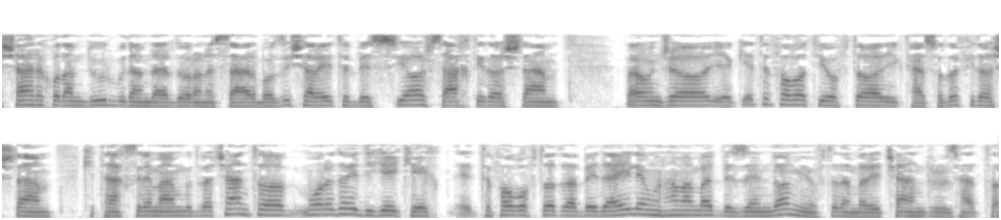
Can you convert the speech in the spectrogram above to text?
شهر خودم دور بودم در دوران سربازی شرایط بسیار سختی داشتم و اونجا یک اتفاقاتی افتاد یک تصادفی داشتم که تقصیر من بود و چند تا موردهای دیگه که اتفاق افتاد و به دلیل اون هم من باید به زندان می افتادم برای چند روز حتی.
